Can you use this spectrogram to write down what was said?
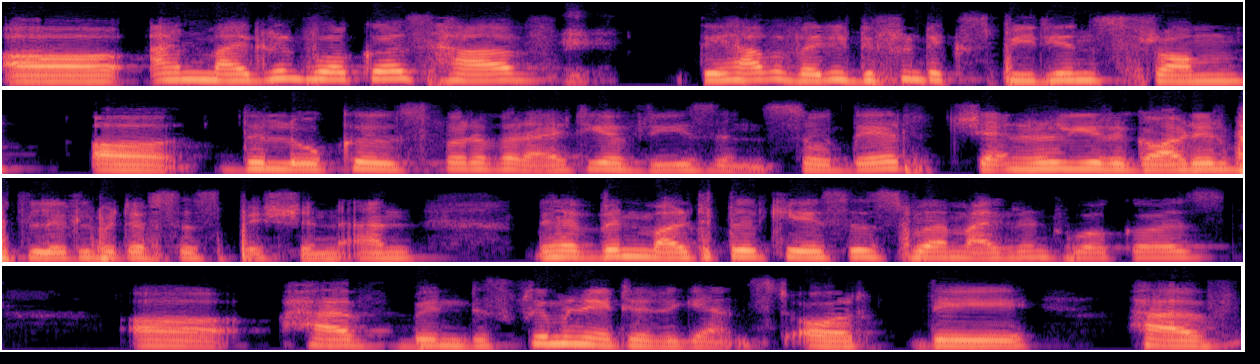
Uh, and migrant workers have they have a very different experience from uh, the locals for a variety of reasons. So they're generally regarded with a little bit of suspicion. And there have been multiple cases where migrant workers uh, have been discriminated against, or they have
